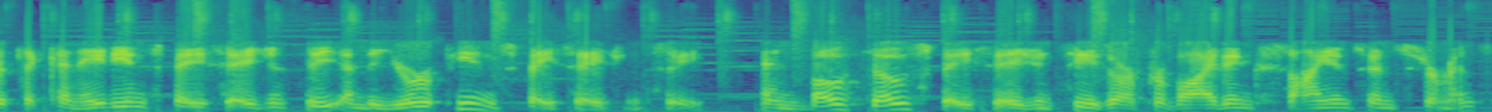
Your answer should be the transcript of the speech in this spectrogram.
with the Canadian Space Agency and the European Space Agency. And both those space agencies are providing science instruments,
